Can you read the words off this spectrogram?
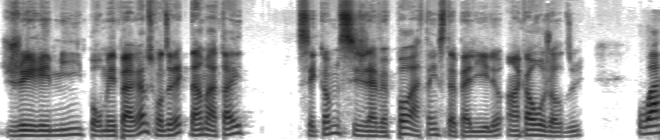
Jérémy pour mes parents, parce qu'on dirait que dans ma tête, c'est comme si je n'avais pas atteint ce palier-là encore aujourd'hui. Ouais.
